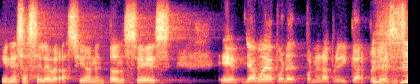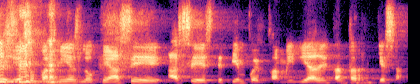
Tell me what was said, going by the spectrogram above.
En, esa celebración. Entonces, eh, ya voy a poner, a predicar, pero eso, eso para mí es lo que hace, hace este tiempo en familia de tanta riqueza.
